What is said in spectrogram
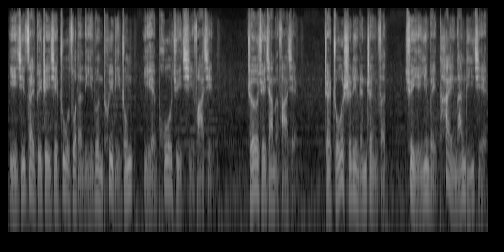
以及在对这些著作的理论推理中也颇具启发性。哲学家们发现，这着实令人振奋。却也因为太难理解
